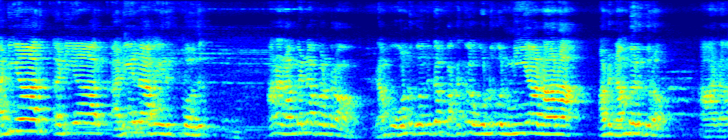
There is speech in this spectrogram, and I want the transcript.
அடியார் அடியார் அடியனாக இருப்பது. ஆனா நம்ம என்ன பண்றோம்? நம்ம ஒண்ணுக்கு வந்துட்டோம் பக்கத்துல ஒண்ணுக்கு ஒண்ணு நீயா நானா? அப்படி நம்ம இருக்கிறோம். ஆனா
